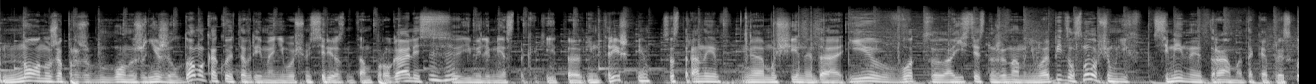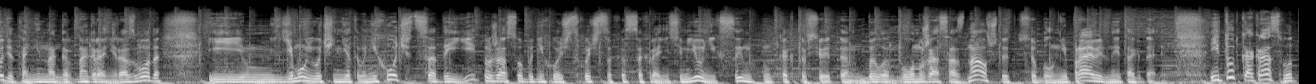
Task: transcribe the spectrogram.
но он уже, прож... он уже не жил дома какое-то время. Они, в общем, серьезно там поругались, угу. имели место какие-то интрижки со стороны э, мужчины, да. И вот, а, естественно, жена на него обиделась. Ну, в общем, у них семейная драма такая происходит. Они на, на грани развода, и ему очень этого не хочется, да и ей тоже особо не хочется. Хочется сохранить семью, у них сын. Ну, как-то все это было... Он уже осознал, что это все было неправильно и так далее. И тут как раз вот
